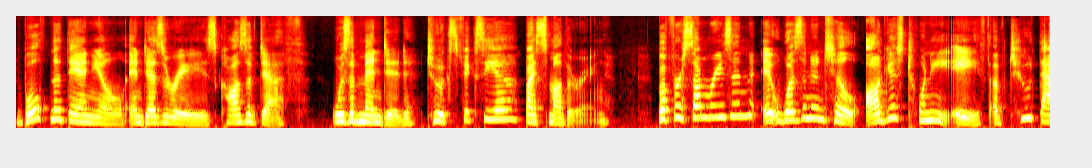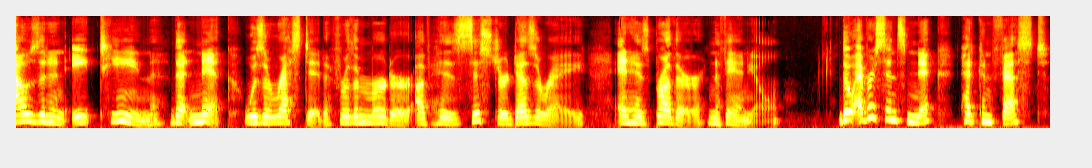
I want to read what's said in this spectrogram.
both Nathaniel and Desiree's cause of death was amended to asphyxia by smothering. But for some reason, it wasn't until August 28th of 2018 that Nick was arrested for the murder of his sister Desiree and his brother Nathaniel. Though ever since Nick had confessed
